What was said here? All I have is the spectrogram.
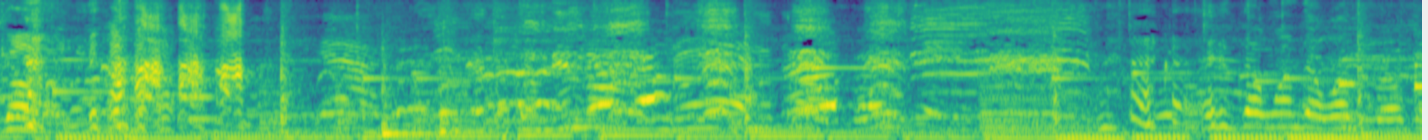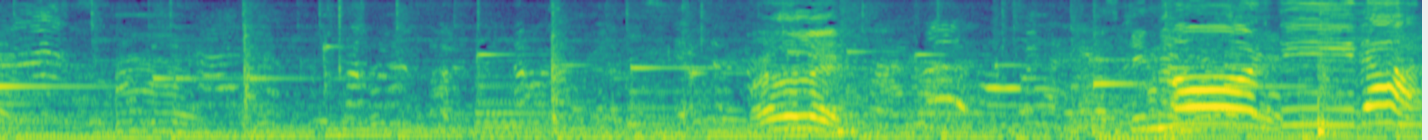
God. it's the one that was broken. Muérdele. La esquina. Mordida.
